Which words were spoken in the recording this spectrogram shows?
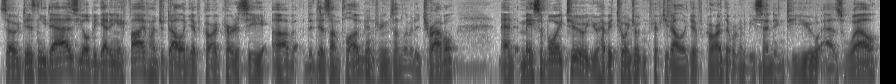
So Disney Daz, you'll be getting a $500 gift card courtesy of the DIS Unplugged and Dreams Unlimited Travel. And Mesa Boy 2, you have a $250 gift card that we're going to be sending to you as well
